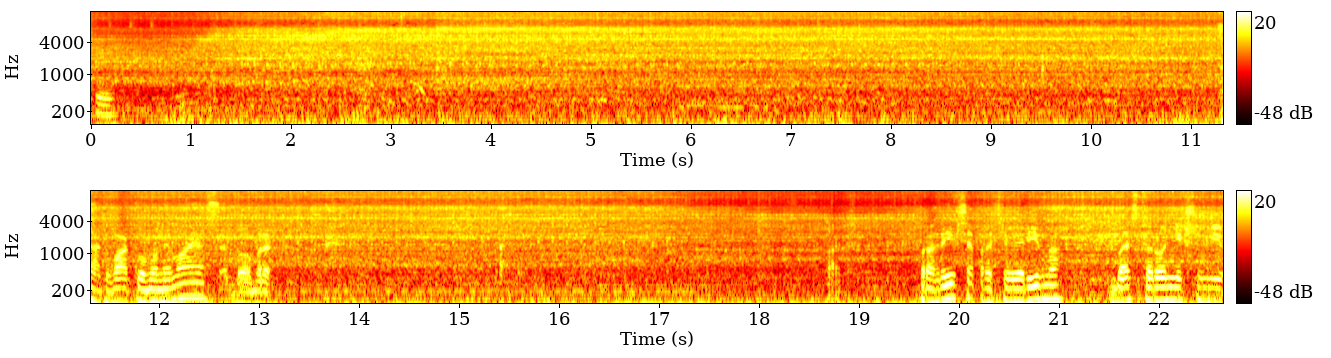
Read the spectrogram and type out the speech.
Окей. Так, вакууму немає, все добре. Так, прогрівся, працює рівно, без сторонніх шумів.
